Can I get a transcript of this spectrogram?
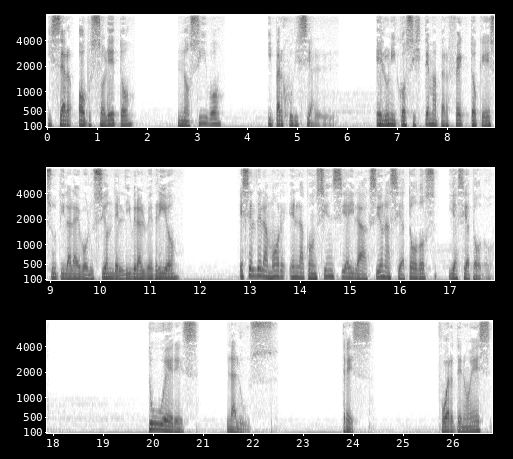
y ser obsoleto, nocivo y perjudicial. El único sistema perfecto que es útil a la evolución del libre albedrío es el del amor en la conciencia y la acción hacia todos y hacia todo. Tú eres la luz. 3. Fuerte no es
